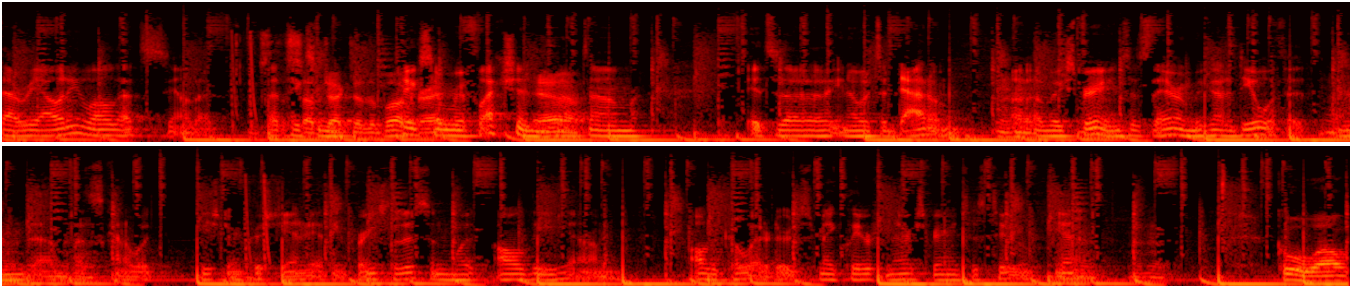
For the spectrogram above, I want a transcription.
that reality, well, that's you know that that takes subject some, of the book, takes right? some reflection. Yeah. But, um, it's a you know it's a datum mm-hmm. of experience that's there, and we've got to deal with it. Mm-hmm. And um, that's kind of what Eastern Christianity I think brings to this, and what all the um, all the co-editors make clear from their experiences too. Yeah. Mm-hmm. Cool. Well,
